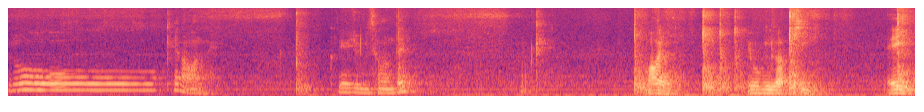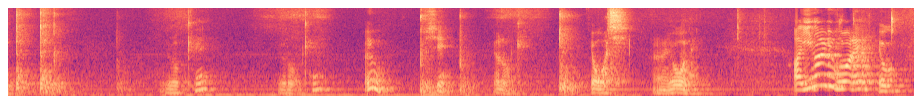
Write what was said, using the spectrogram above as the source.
이렇게 나왔네. 그림이 좀 이상한데 이렇게 y 여기가 b a 이렇게 이렇게 아유 c 이렇게 요거지 어, 요거네. 아 이 넓이 구하래 요거.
